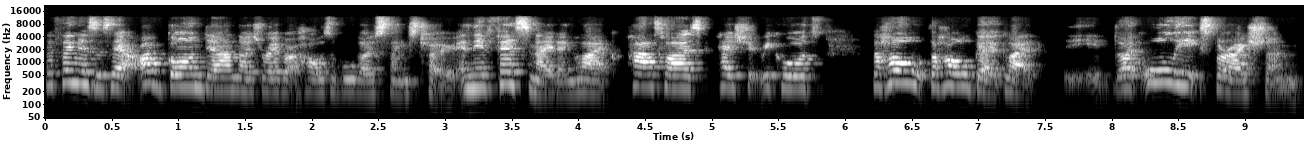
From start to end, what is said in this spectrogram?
the thing is, is that I've gone down those rabbit holes of all those things too, and they're fascinating, like past lives, Akashic records the whole the whole gig like like all the exploration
